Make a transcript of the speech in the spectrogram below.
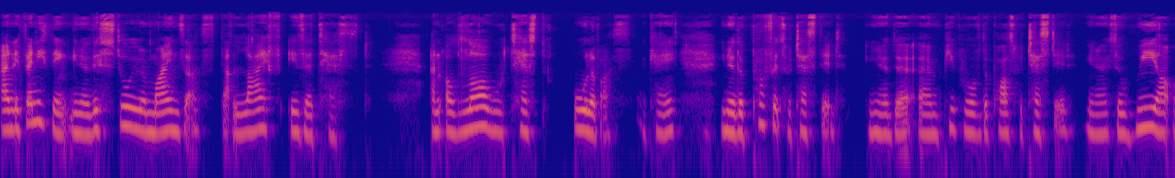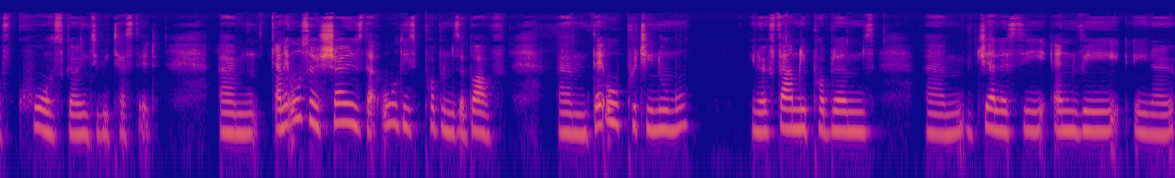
and if anything, you know, this story reminds us that life is a test and Allah will test all of us, okay? You know, the prophets were tested, you know, the um, people of the past were tested, you know, so we are, of course, going to be tested. Um, and it also shows that all these problems above, um, they're all pretty normal, you know, family problems, um, jealousy, envy, you know,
